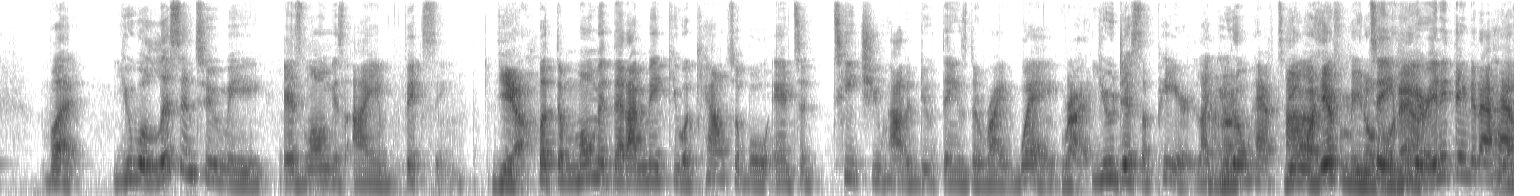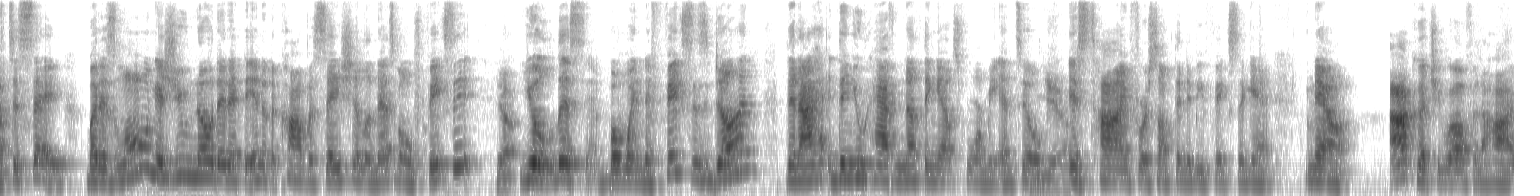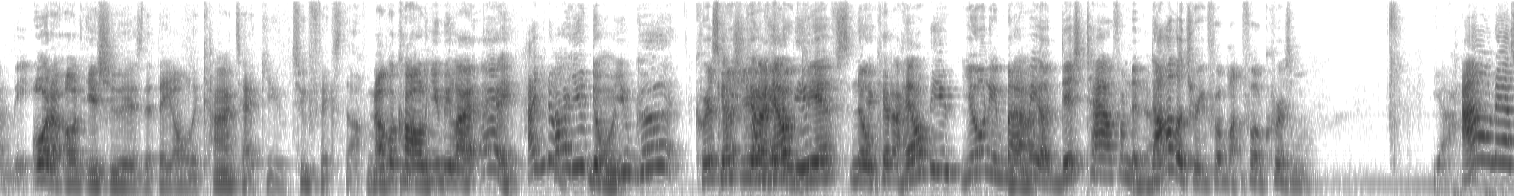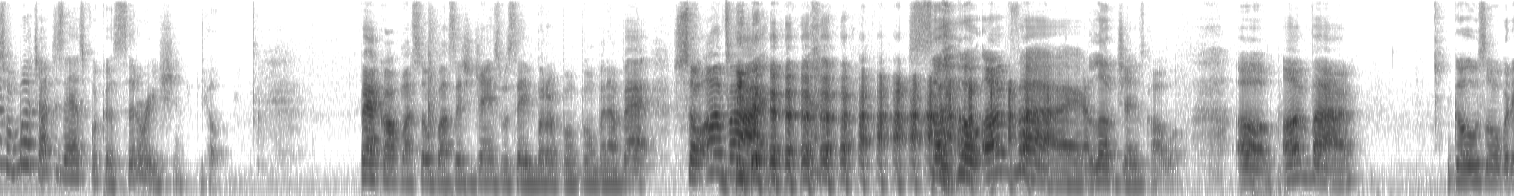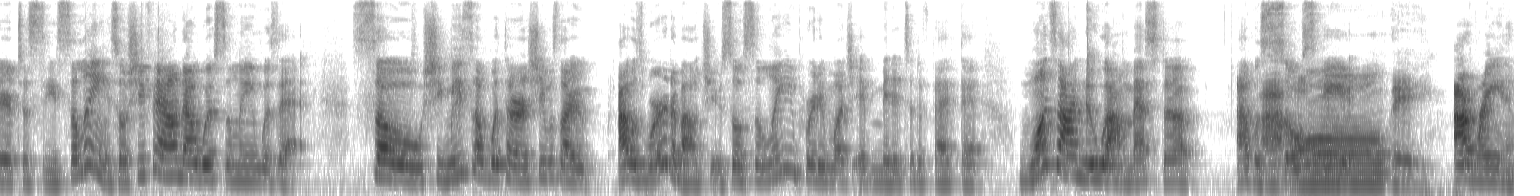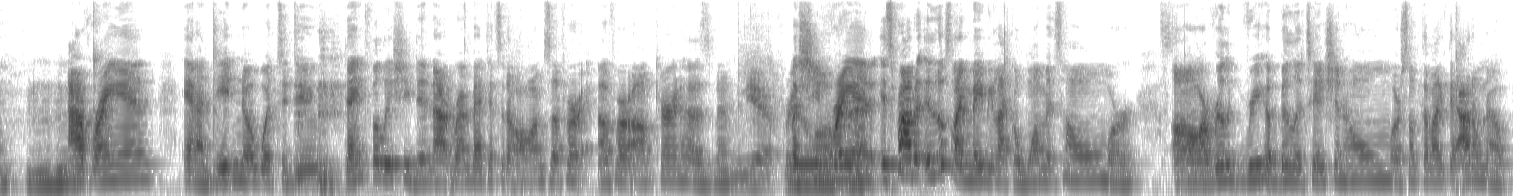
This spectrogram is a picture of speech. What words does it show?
but you will listen to me as long as I am fixing. Yeah. But the moment that I make you accountable and to teach you how to do things the right way, Right. you disappear. Like you Uh-huh. don't have time. You don't want to hear from me no to more now. To hear anything that I have Yep. to say. But as long as you know that at the end of the conversation, and that's gonna fix it, Yep. you'll listen. But when the fix is done, then I then you have nothing else for me until Yeah. it's time for something to be fixed again. Now, I'll cut you off in a heartbeat. Or the other issue is that they only contact you to fix stuff. Never calling mm-hmm. you, be like, "Hey, How you doing? how you doing? You good? Christmas, Can- you can I help no you? gifts. No, can I help you?" you don't even buy Nah. me a dish towel from the Yeah. Dollar Tree for my, for Christmas. Yeah. I don't ask for much. I just ask for consideration. Back off my soapbox, as James would say, but up, bum, but I'm back. So I'm Vi. so Aunt Vi, I love James Caldwell. Um, Aunt Vi goes over there to see Celine. So she found out where Celine was at. So she meets up with her and she was like, I was worried about you. So Celine pretty much admitted to the fact that once I knew I messed up, I was so scared. Oh, a. I ran. Mm-hmm. I ran and I didn't know what to do. Thankfully, she did not run back into the arms of her of her um current husband. Yeah. But she ran. It's probably it looks like maybe like a woman's home or uh, a really rehabilitation home or something like that. I don't know.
